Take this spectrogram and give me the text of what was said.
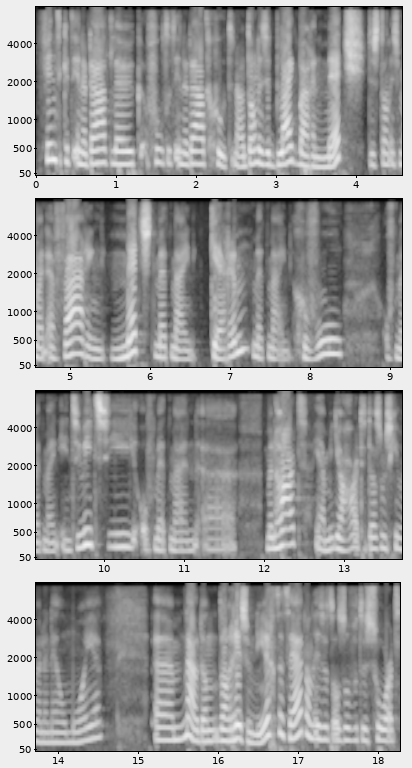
Vind ik het inderdaad leuk? Voelt het inderdaad goed? Nou, dan is het blijkbaar een match. Dus dan is mijn ervaring matched met mijn kern, met mijn gevoel, of met mijn intuïtie, of met mijn, uh, mijn hart. Ja, je hart, dat is misschien wel een heel mooie. Um, nou, dan, dan resoneert het. Hè? Dan is het alsof het een soort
